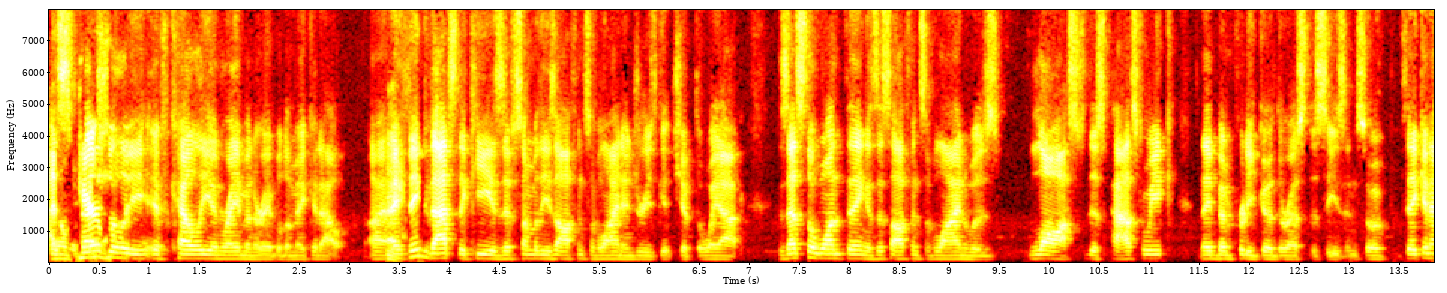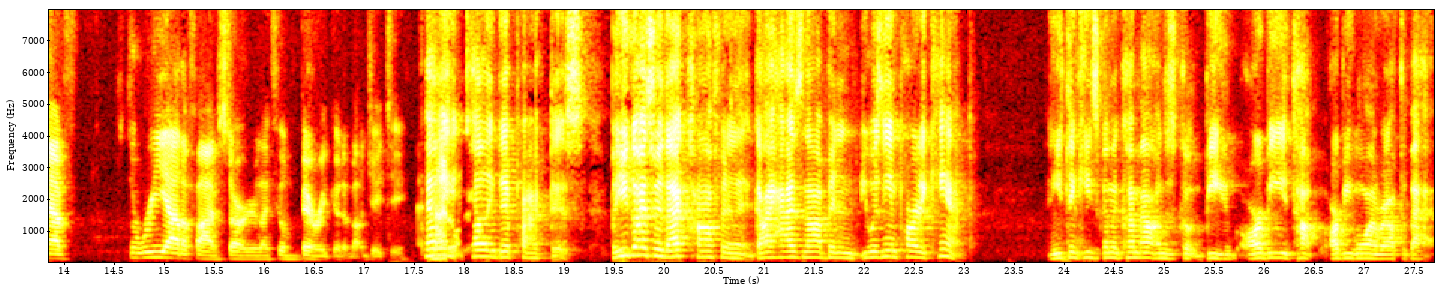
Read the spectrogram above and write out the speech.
Especially if Kelly and Raimann are able to make it out. I. Hmm. I, think that's the key is if some of these offensive line injuries get chipped away out. Because that's the one thing is this offensive line was lost this past week. They've been pretty good the rest of the season. So if they can have three out of five starters, I feel very good about JT. Kelly, Kelley did practice, but you guys are that confident. That guy has not been. He wasn't even part of camp, and you think he's going to come out and just go be RB top RB one right off the bat?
